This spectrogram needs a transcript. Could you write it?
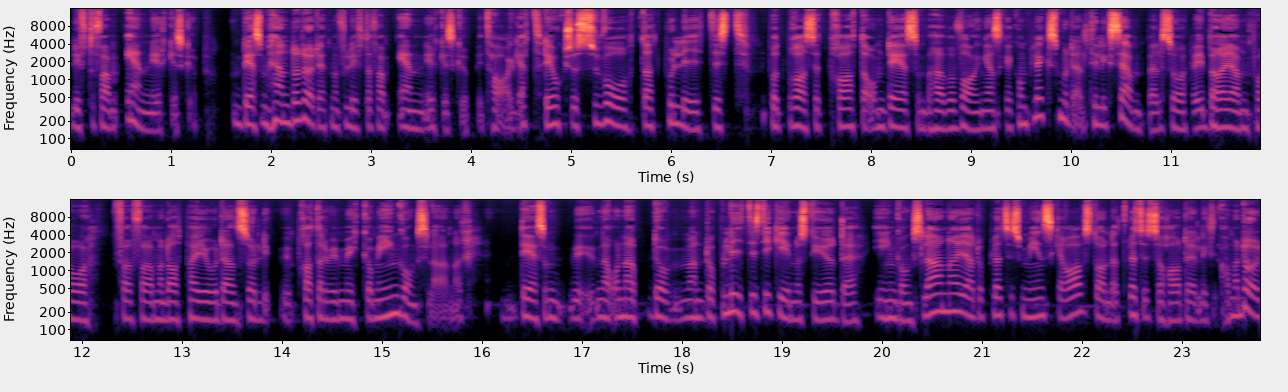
lyfter fram en yrkesgrupp det som händer då är att man får lyfta fram en yrkesgrupp i taget. Det är också svårt att politiskt på ett bra sätt prata om det som behöver vara en ganska komplex modell. Till exempel så i början på för förra mandatperioden så pratade vi mycket om ingångslöner. Det som, och när då, man då politiskt gick in och styrde ingångslöner, ja då plötsligt så minskar avståndet. Plötsligt så har, det, har man då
